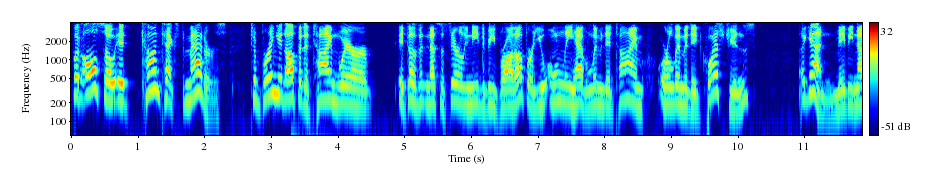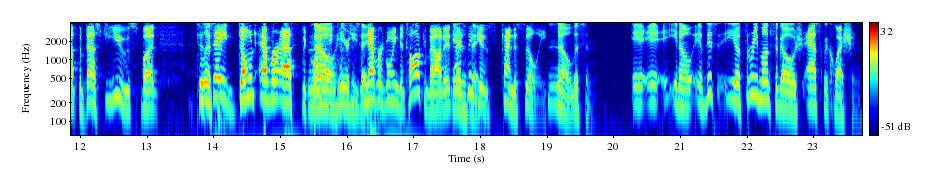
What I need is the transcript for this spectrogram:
But also, it context matters. To bring it up at a time where it doesn't necessarily need to be brought up, or you only have limited time or limited questions. Again, maybe not the best use, but to Listen, say don't ever ask the question because no, he's never going to talk about it, here's I think is kind of silly. No, listen. It, it, you know, if this, you know, three months ago, ask the question,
